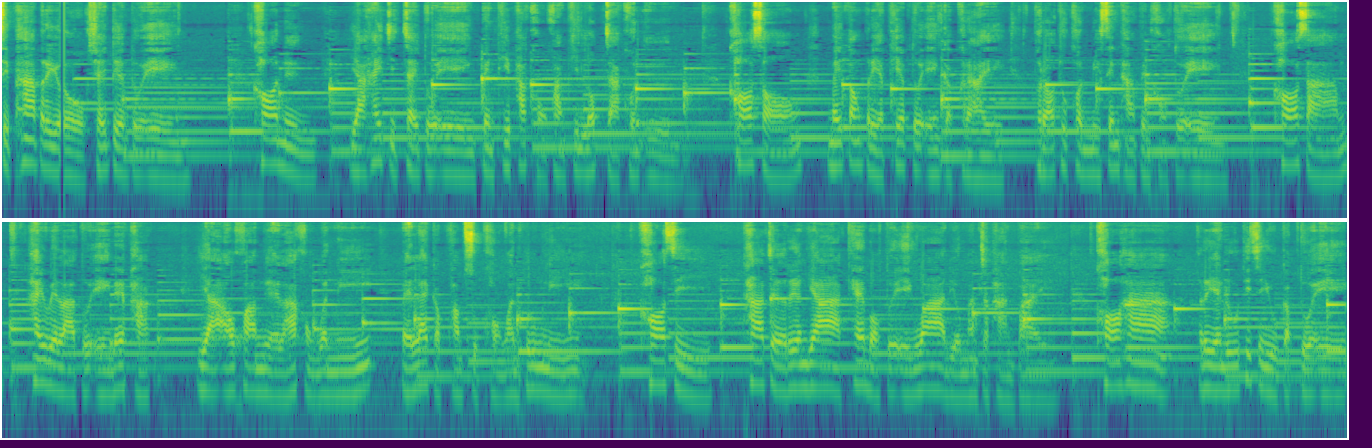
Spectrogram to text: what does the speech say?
15 ประโยคใช้เตือนตัวเอง ข้อ 1. อย่าให้จิตใจตัวเองเป็นที่พักของความคิดลบจากคนอื่น ข้อ 2. ไม่ต้องเปรียบเทียบตัวเองกับใคร เพราะทุกคนมีเส้นทางเป็นของตัวเอง ข้อ 3. ให้เวลาตัวเองได้พัก อย่าเอาความเหนื่อยล้าของวันนี้ ไปแลกกับความสุขของวันพรุ่งนี้ ข้อ 4. ถ้าเจอเรื่องยากแค่บอกตัวเองว่าเดี๋ยวมันจะผ่านไป ข้อ 5. เรียนรู้ที่จะอยู่กับตัวเอง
